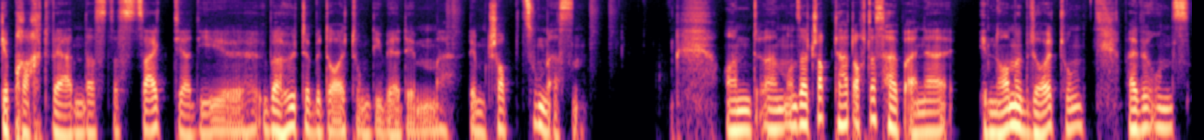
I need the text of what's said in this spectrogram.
gebracht werden. Das, das zeigt ja die äh, überhöhte Bedeutung, die wir dem, dem Job zumessen. Und ähm, unser Job, der hat auch deshalb eine enorme Bedeutung, weil wir uns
